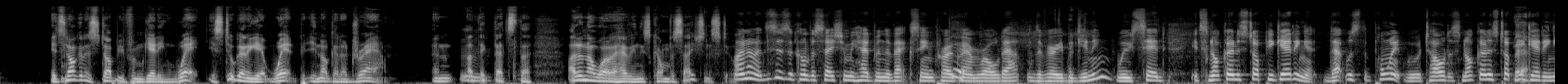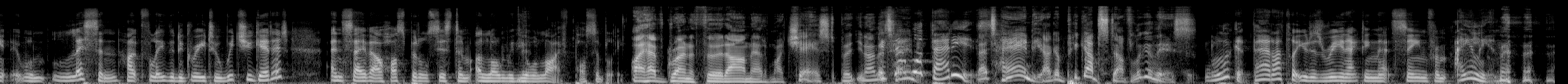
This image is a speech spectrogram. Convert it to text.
it's not going to stop you from getting wet. You're still going to get wet, but you're not going to drown. And I hmm. think that's the. I don't know why we're having this conversation still. I know. This is a conversation we had when the vaccine program rolled out at the very beginning. We said it's not going to stop you getting it. That was the point. We were told it's not going to stop you getting it. It will lessen, hopefully, the degree to which you get it and save our hospital system along with your life, possibly. I have grown a third arm out of my chest, but you know that's is that handy. what that is? That's handy. I can pick up stuff. Look at this. Look at that. I thought you were just reenacting that scene from Alien.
